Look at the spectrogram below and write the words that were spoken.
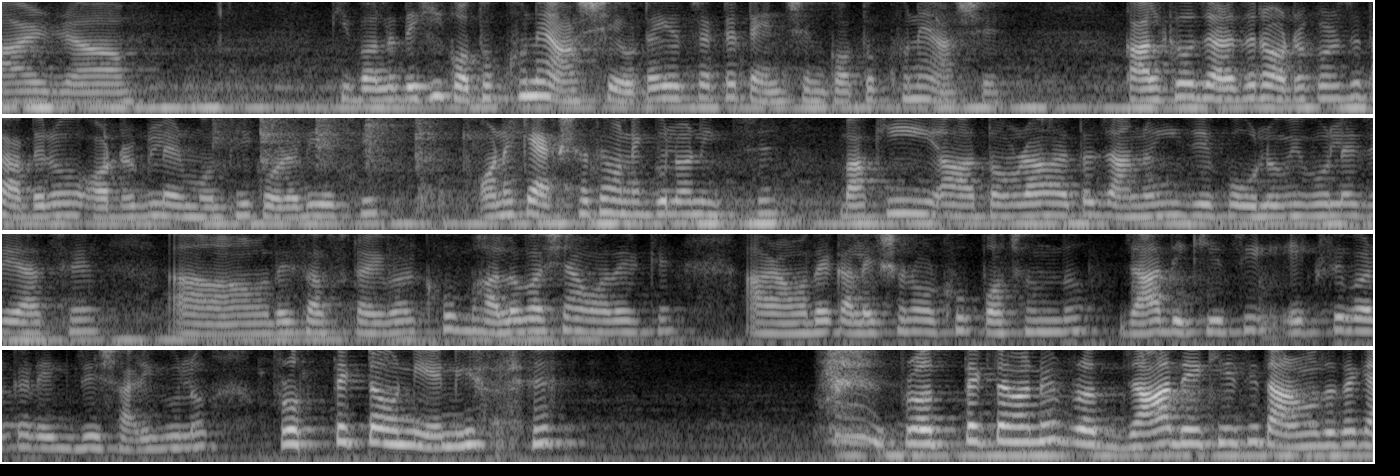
আর কি বলে, দেখি কতক্ষণে আসে, ওটাই হচ্ছে একটা টেনশন কতক্ষণে আসে। কালকেও যারা যারা অর্ডার করেছে, তাদেরও অর্ডারগুলো এর মধ্যেই করে দিয়েছি। অনেকে একসাথে অনেকগুলো নিচ্ছে। বাকি তোমরা হয়তো জানোই যে পৌলমি বলে যে আছে আমাদের সাবস্ক্রাইবার খুব ভালোবাসে আমাদেরকে। আর আমাদের কালেকশন ওর খুব পছন্দ। যা দেখিয়েছি এক্সে বার্কার এক যে শাড়িগুলো, প্রত্যেকটা ও নিয়ে নিয়েছে। প্রত্যেকটা মানে যা দেখিয়েছি তার মধ্যে থেকে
